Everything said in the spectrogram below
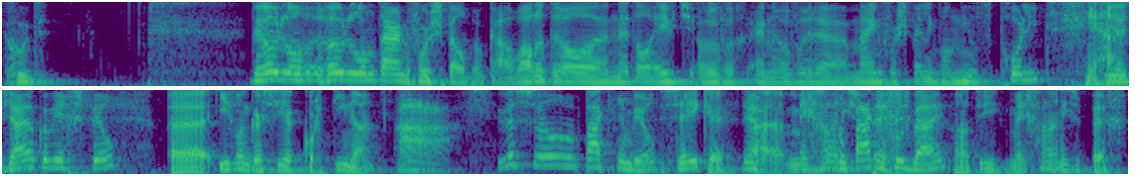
Goed. De rode, lan- rode lantaarn voorspelbokaal. We hadden het er al eh, net al eventjes over. En over eh, mijn voorspelling van Niels Poliet. Die had jij ook alweer gespeeld. Eh, Ivan Garcia Cortina, Ah, die was wel een paar keer in beeld. zeker. Ja, Zat er een mechanische paar keer pech goed bij. had hij. Mechanische pech.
